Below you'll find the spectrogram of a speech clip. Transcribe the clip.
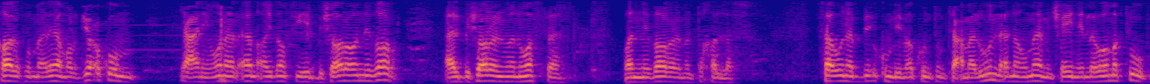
قال ثم لا مرجعكم. يعني هنا الآن أيضا فيه البشارة والنظار. البشارة لمن وفى والنظار لمن تخلف. فأنبئكم بما كنتم تعملون لأنه ما من شيء إلا هو مكتوب.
